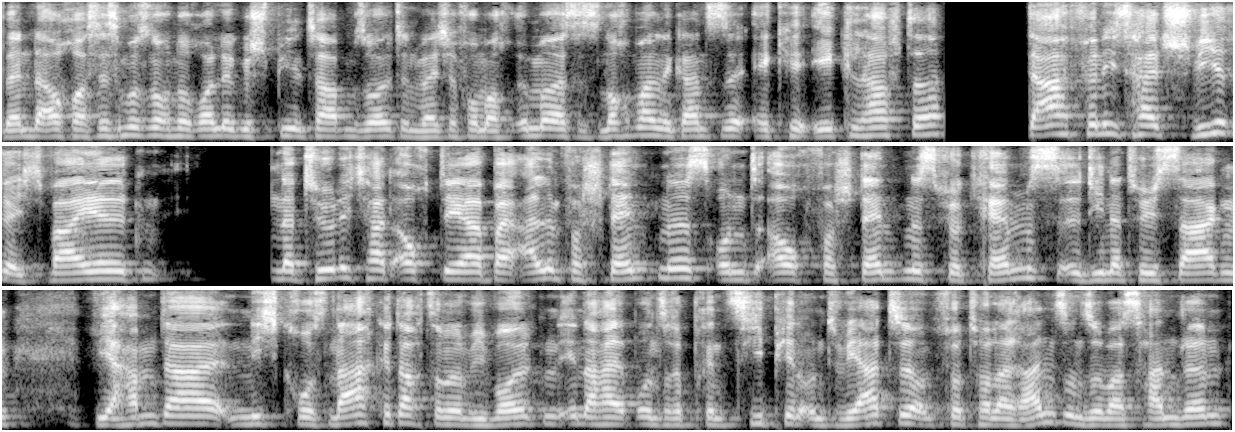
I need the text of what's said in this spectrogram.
wenn da auch Rassismus noch eine Rolle gespielt haben sollte, in welcher Form auch immer, ist es nochmal eine ganze Ecke ekelhafter. Da finde ich es halt schwierig, weil natürlich hat auch der bei allem Verständnis und auch Verständnis für Krems, äh, die natürlich sagen, wir haben da nicht groß nachgedacht, sondern wir wollten innerhalb unserer Prinzipien und Werte und für Toleranz und sowas handeln,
